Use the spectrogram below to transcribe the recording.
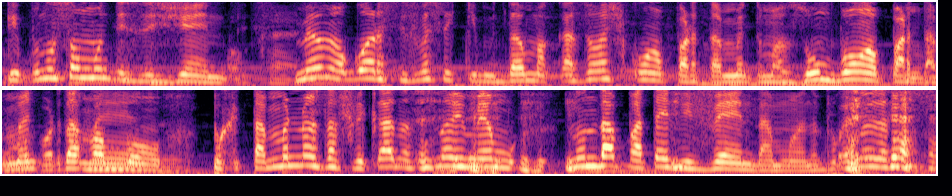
Tipo, não sou muito exigente. Ok. Mesmo agora, se tivesse que me dar uma casa, eu acho que um apartamento, mas um bom apartamento, tava bom. apartamento. Porque também nós africanos, nós mesmo, não dá para ter vivenda, mano. Porque nós, assim,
